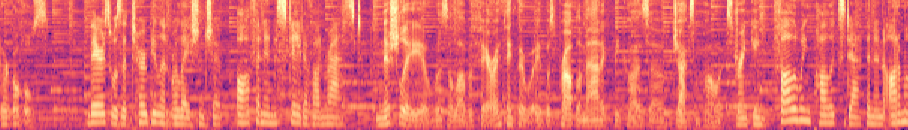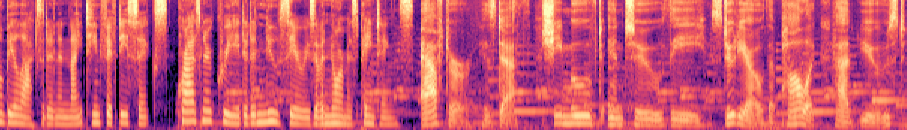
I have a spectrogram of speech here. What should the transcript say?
their goals. Theirs was a turbulent relationship, often in a state of unrest. Initially, it was a love affair. I think there, it was problematic because of Jackson Pollock's drinking. Following Pollock's death in an automobile accident in 1956, Krasner created a new series of enormous paintings. After his death, she moved into the studio that Pollock had used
